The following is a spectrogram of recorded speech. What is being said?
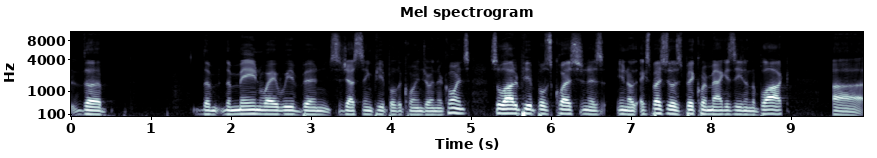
the the the main way we've been suggesting people to coin join their coins. So a lot of people's question is, you know, especially those Bitcoin magazine and the block uh,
